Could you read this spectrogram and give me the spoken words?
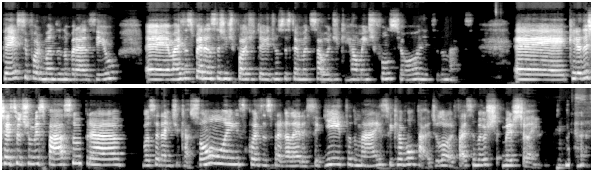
ter se formando no Brasil, é, mais esperança a gente pode ter de um sistema de saúde que realmente funcione e tudo mais. É, queria deixar esse último espaço para você dar indicações, coisas para a galera seguir tudo mais. Fique à vontade, Lore, faz o meu merchan.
